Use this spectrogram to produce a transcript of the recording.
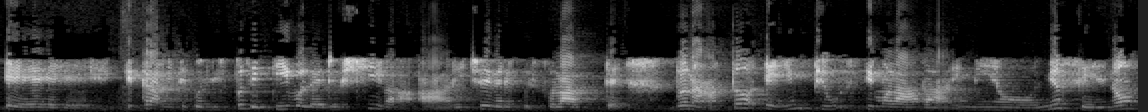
e, e, tramite quel dispositivo lei riusciva a ricevere questo latte donato e in più stimolava il mio, il mio seno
